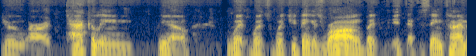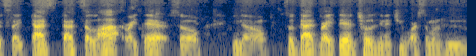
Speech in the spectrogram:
you are tackling, you know, what what what you think is wrong, but it, at the same time, it's like that's that's a lot right there. So you know, so that right there shows me that you are someone who,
